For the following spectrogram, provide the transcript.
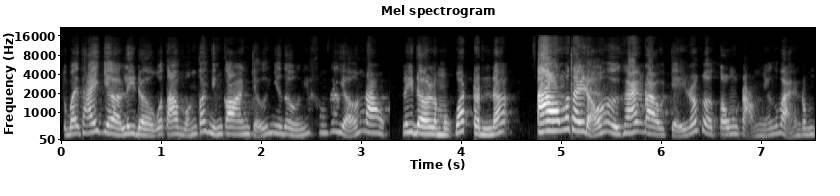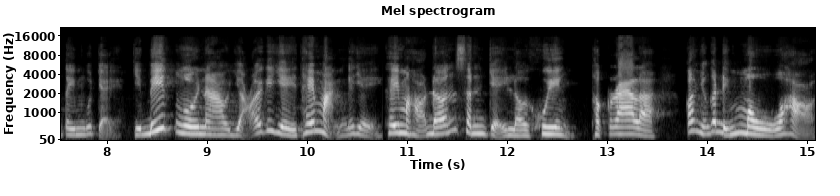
Tụi bay thấy giờ leader của tao vẫn có những con ăn chữ như thường chứ không phải giỡn đâu. Leader là một quá trình đó. Tao không có thay đổi người khác đâu chị rất là tôn trọng những bạn trong team của chị. Chị biết người nào giỏi cái gì thế mạnh cái gì. Khi mà họ đến xin chị lời khuyên thật ra là có những cái điểm mù của họ,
